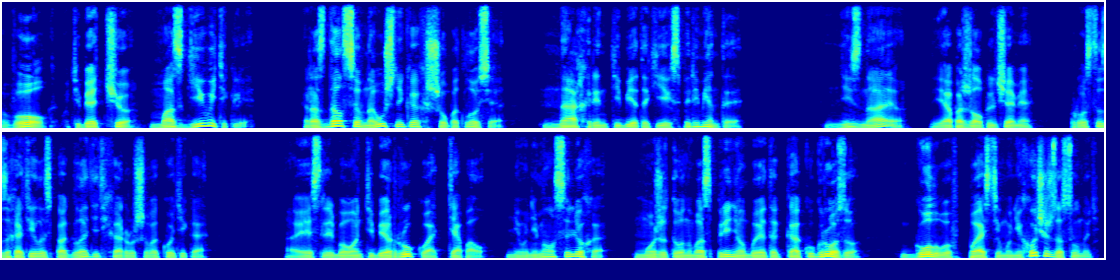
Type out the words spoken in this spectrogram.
«Волк, у тебя чё, мозги вытекли?» Раздался в наушниках шепот лося. «Нахрен тебе такие эксперименты?» «Не знаю», — я пожал плечами. Просто захотелось погладить хорошего котика. А если бы он тебе руку оттяпал, не унимался Леха. Может, он воспринял бы это как угрозу. Голову в пасть ему не хочешь засунуть?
